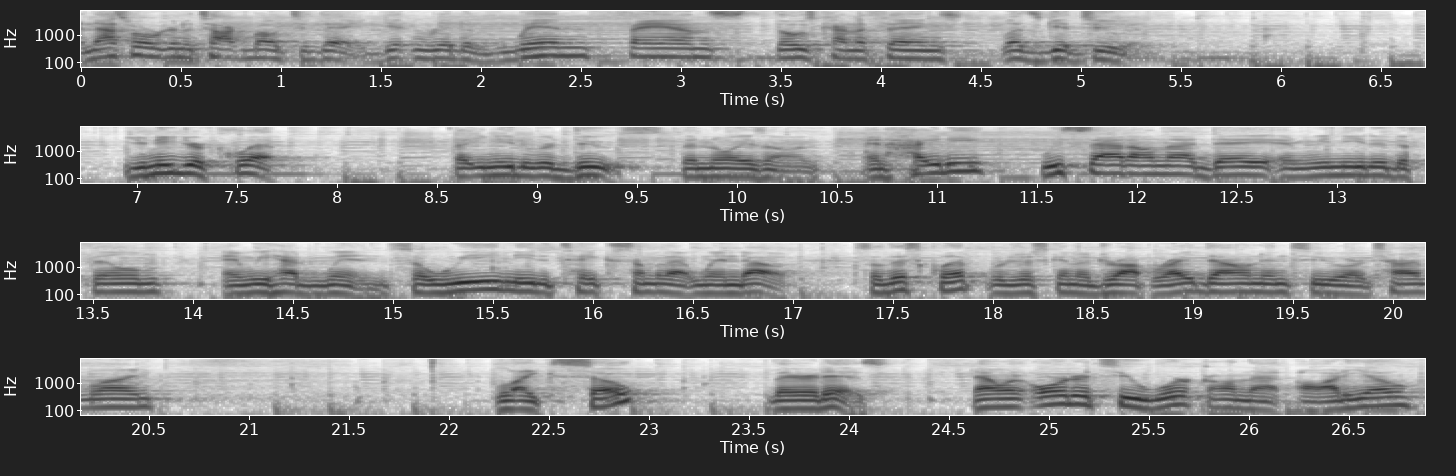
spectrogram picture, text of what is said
And that's what we're gonna talk about today. Getting rid of wind, fans, those kind of things. Let's get to it. You need your clip that you need to reduce the noise on. And Heidi, we sat on that day and we needed to film and we had wind. So we need to take some of that wind out. So this clip, we're just gonna drop right down into our timeline like so. There it is. Now in order to work on that audio,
